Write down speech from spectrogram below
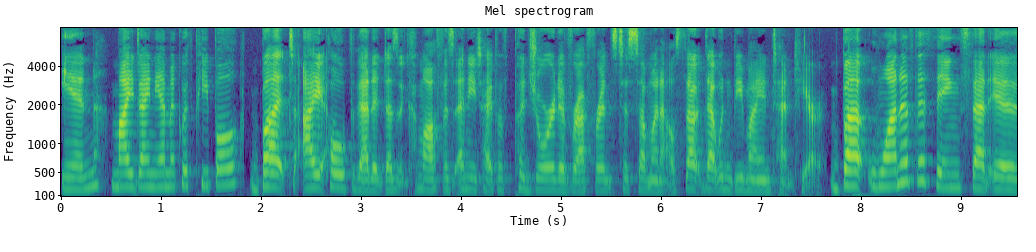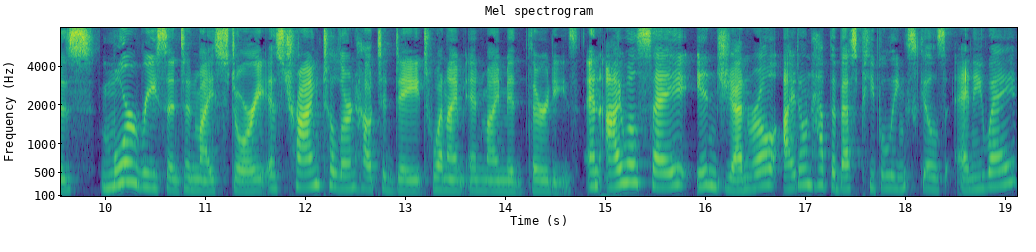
in my dynamic with people, but I hope that it doesn't come off as any type of pejorative reference to someone else. That that wouldn't be my intent here. But one of the things that is more recent in my story is trying to learn how to date when I'm in my mid 30s. And I will say in general, I don't have the best peopling skills anyway.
